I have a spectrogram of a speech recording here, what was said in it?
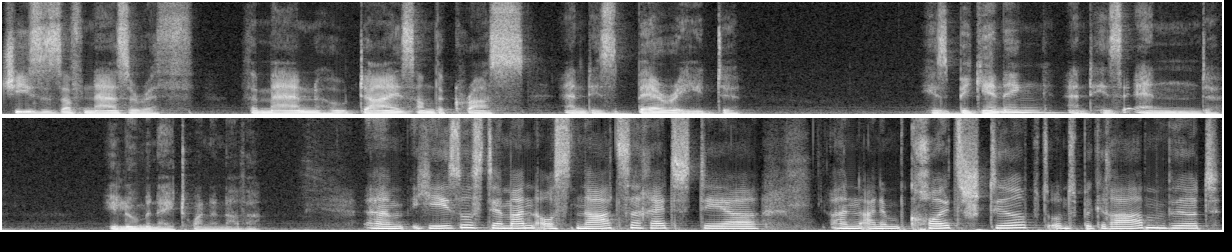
Jesus of Nazareth, the man who dies on the cross and is buried, his beginning and his end illuminate one another. Ähm, Jesus, der Mann aus Nazareth, der an einem Kreuz stirbt und begraben wird,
